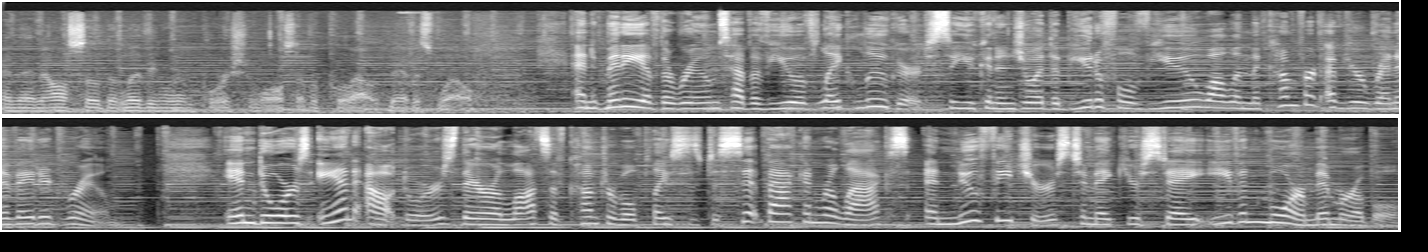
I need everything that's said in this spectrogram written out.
And then also the living room portion will also have a pull-out bed as well. And many of the rooms have a view of Lake Lugert, so you can enjoy the beautiful view while in the comfort of your renovated room. Indoors and outdoors, there are lots of comfortable places to sit back and relax, and new features to make your stay even more memorable.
